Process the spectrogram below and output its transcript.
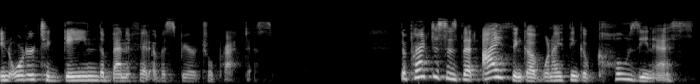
in order to gain the benefit of a spiritual practice. The practices that I think of when I think of coziness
